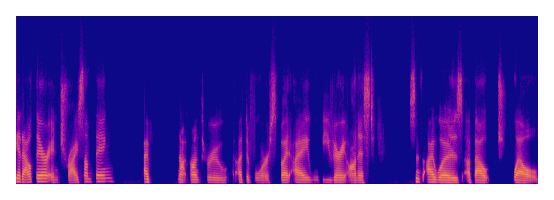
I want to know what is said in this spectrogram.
get out there and try something i've not gone through a divorce but i will be very honest since i was about 12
